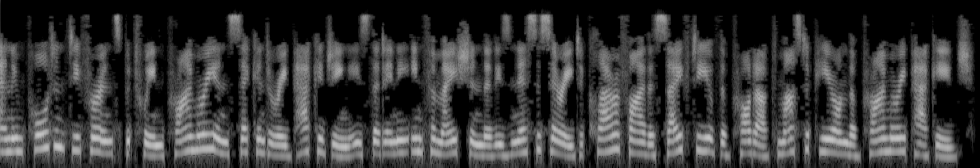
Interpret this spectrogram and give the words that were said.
An important difference between primary and secondary packaging is that any information that is necessary to clarify the safety of the product must appear on the primary package.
